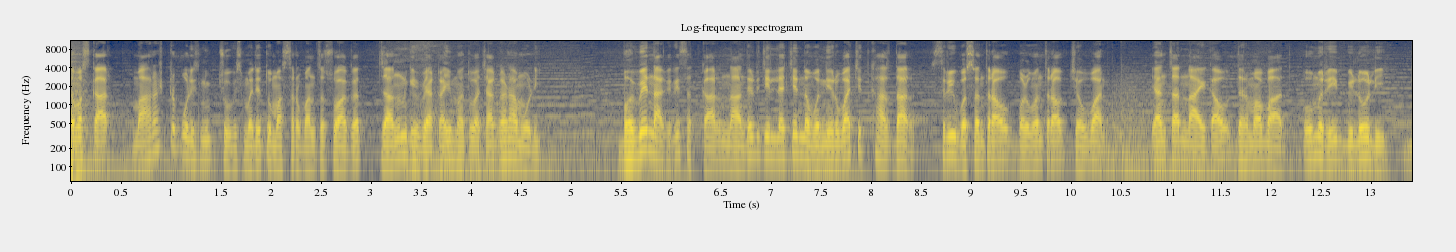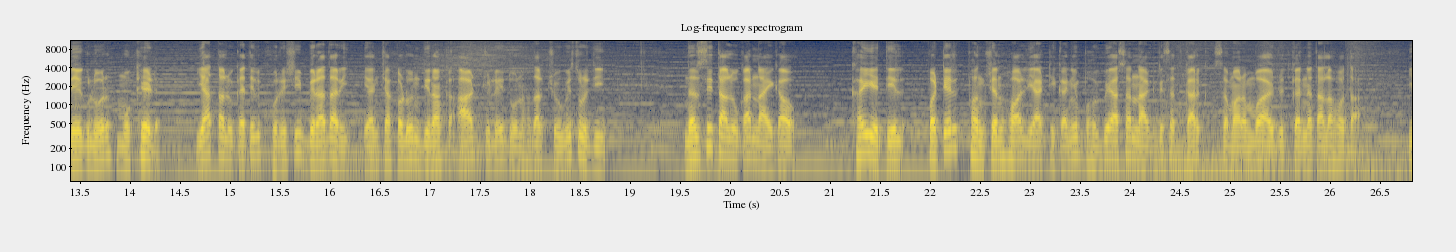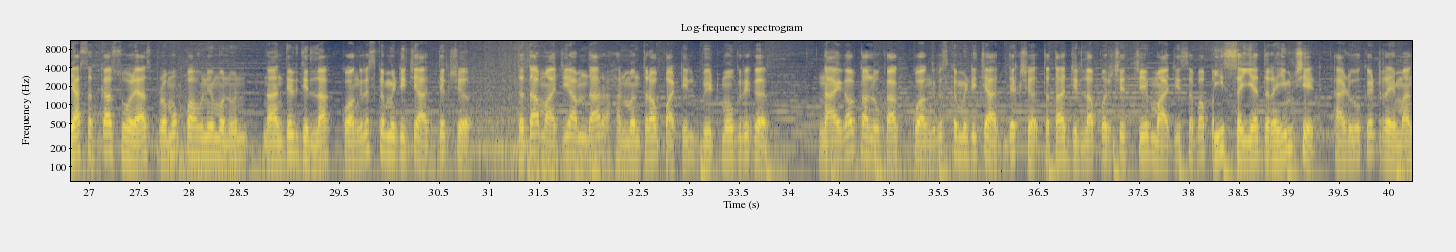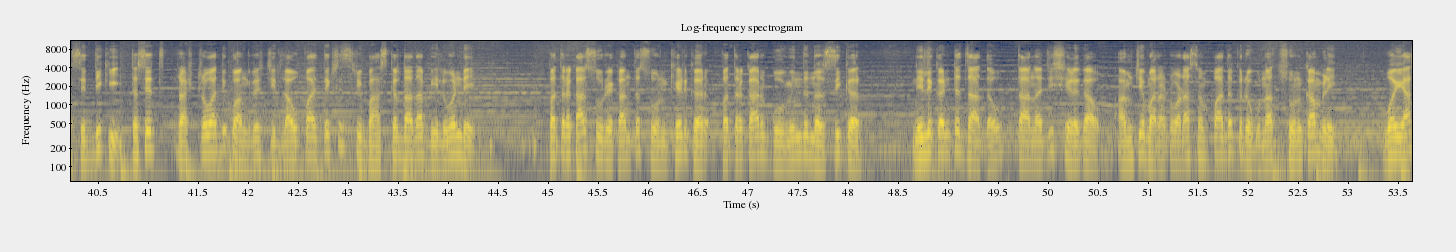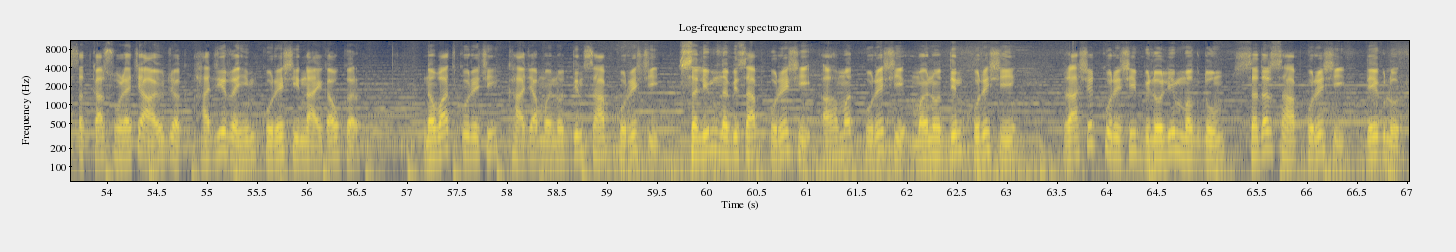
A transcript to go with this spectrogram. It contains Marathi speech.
नमस्कार महाराष्ट्र पोलीस न्यूज चोवीसमध्ये तुम्हा सर्वांचं स्वागत. जाणून घेऊया काही महत्त्वाच्या घडामोडी. भव्य नागरी सत्कार नांदेड जिल्ह्याचे नवनिर्वाचित खासदार श्री वसंतराव बळवंतराव चव्हाण यांचा नायगाव धर्माबाद उमरी बिलोली देगलोर मुखेड या तालुक्यातील खुरेशी बिरादारी यांच्याकडून दिनांक आठ जुलै दोन हजार चोवीस रोजी नरसी तालुका नायगाव खै येथील पटेल फंक्शन हॉल या ठिकाणी भव्य असा नागरी सत्कार समारंभ आयोजित करण्यात आला होता. या सत्कार सोहळ्यास प्रमुख पाहुणे म्हणून नांदेड जिल्हा काँग्रेस कमिटीचे अध्यक्ष तथा माजी आमदार हनुमंतराव पाटील बेटमोगरेकर नायगाव तालुका काँग्रेस कमिटीचे अध्यक्ष तथा जिल्हा परिषदचे माजी सभापती सय्यद रहीम शेठ ॲडव्होकेट रहमान सिद्दीकी तसेच राष्ट्रवादी काँग्रेस जिल्हा उपाध्यक्ष श्री भास्करदादा बेलवंडे पत्रकार सूर्यकांत सोनखेडकर पत्रकार गोविंद नरसीकर नीलकंठ जाधव तानाजी शेळगाव आमचे मराठवाडा संपादक रघुनाथ सोनकांबळे व या सत्कार सोहळ्याचे आयोजक हाजी रहीम कुरेशी नायगावकर नवाज कुरेशी खाजा मैनुद्दीन साहब कुरेशी सलीम नबी साहब कुरेशी अहमद कुरेशी मैनुद्दीन कुरेशी राशिद कुरेशी बिलोली मखदूम सदर साहब कुरेशी देगलूर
